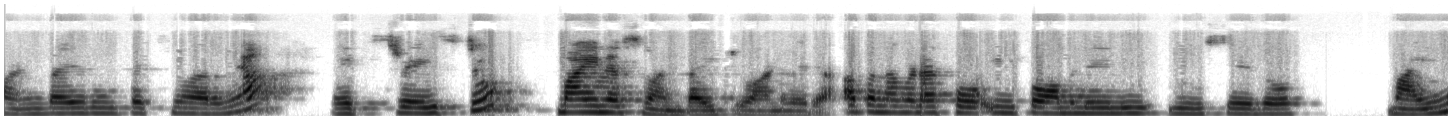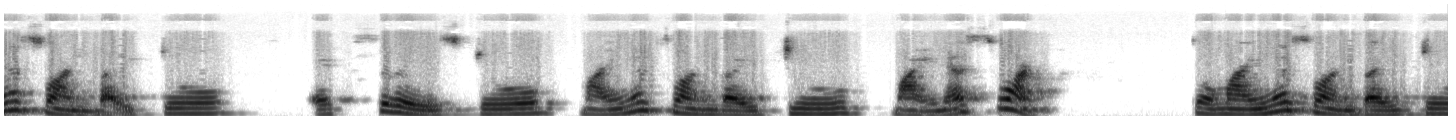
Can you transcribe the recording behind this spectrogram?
വൺ ബൈ റൂട്ട് എക്സ് എന്ന് പറഞ്ഞാൽ x raise to minus one by two ആണ് വരിക. അപ്പൊ നമ്മുടെ ഈ ഫോർമുലയിൽ യൂസ് ചെയ്തോ? Minus one by two x raise to minus one by two minus one so minus one by two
